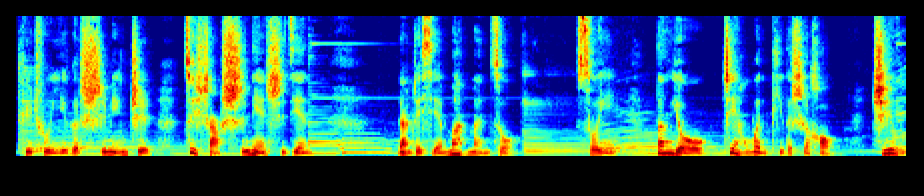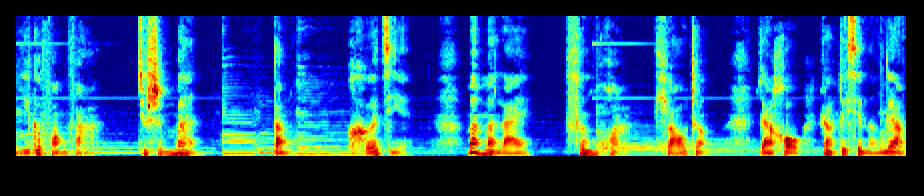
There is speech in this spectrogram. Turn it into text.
推出一个实名制，最少十年时间，让这些慢慢做。所以，当有这样问题的时候，只有一个方法，就是慢、等、和解，慢慢来，分化、调整，然后让这些能量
